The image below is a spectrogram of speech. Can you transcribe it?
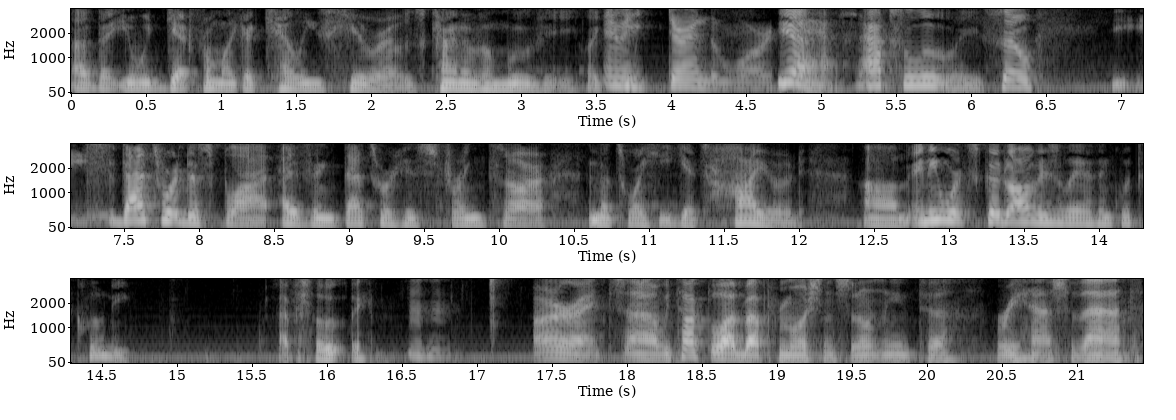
Uh, that you would get from like a Kelly's Heroes kind of a movie, like And it was he, during the war, too. Yeah, so- absolutely. So he- that's where Desplat, I think, that's where his strengths are, and that's why he gets hired. Um, and he works good, obviously, I think, with Clooney. Absolutely. All right. Uh, we talked a lot about promotion, so don't need to rehash that.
